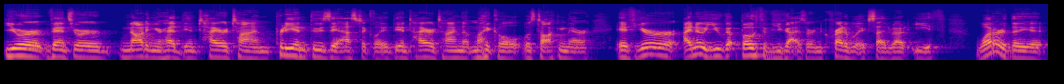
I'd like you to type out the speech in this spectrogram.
You were Vance. You were nodding your head the entire time, pretty enthusiastically, the entire time that Michael was talking there. If you're, I know you got both of you guys are incredibly excited about ETH. What are the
